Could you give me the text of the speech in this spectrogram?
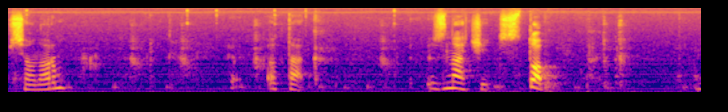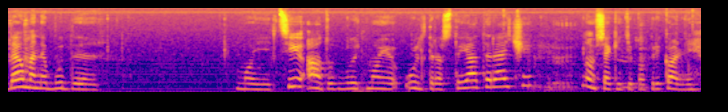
Все, норм. Отак. Значить, стоп. Де в мене буде мої ці? А, тут будуть мої ультра стояти речі. Ну, всякі, типу, прикольні.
